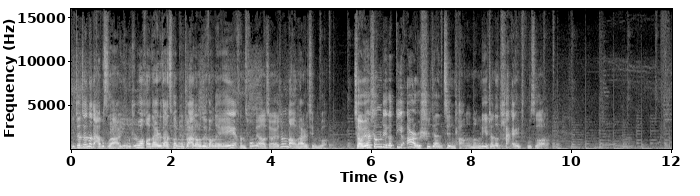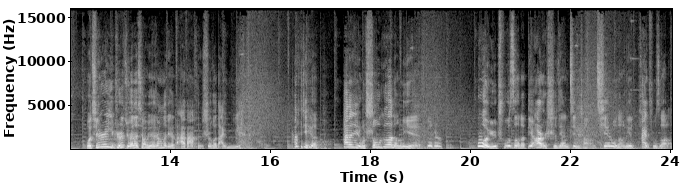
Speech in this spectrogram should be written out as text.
你这真的打不死啊！玉木之蛛好在是在侧面抓到了对方的 A，很聪明啊。小学生脑子还是清楚。小学生这个第二时间进场的能力真的太出色了。我其实一直觉得小学生的这个打法很适合打一，他的这个他的这种收割能力就是过于出色的第二时间进场切入能力太出色了。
